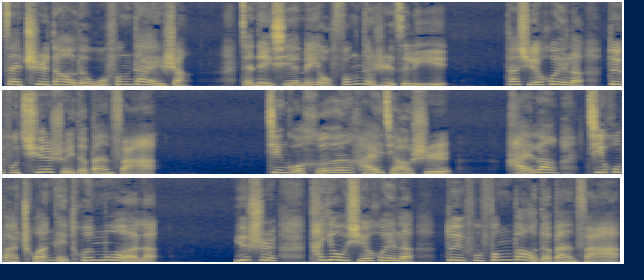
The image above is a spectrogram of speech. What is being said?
在赤道的无风带上，在那些没有风的日子里，他学会了对付缺水的办法。经过和恩海角时，海浪几乎把船给吞没了。于是他又学会了对付风暴的办法。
